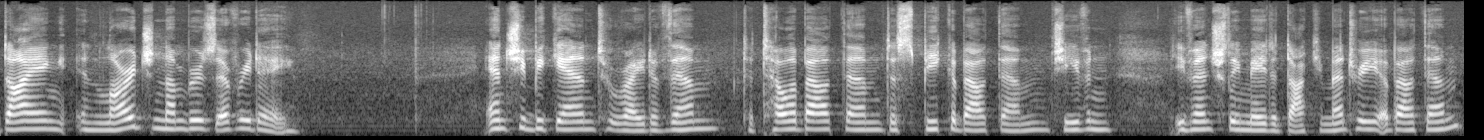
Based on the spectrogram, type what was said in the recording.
dying in large numbers every day. And she began to write of them, to tell about them, to speak about them. She even eventually made a documentary about them.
